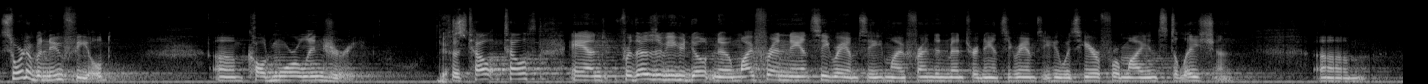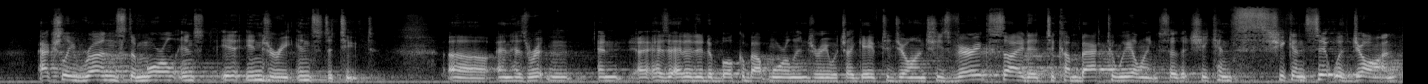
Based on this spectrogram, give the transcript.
sort of a new field um, called moral injury. Yes. So tell, tell us, and for those of you who don't know, my friend Nancy Ramsey, my friend and mentor Nancy Ramsey, who was here for my installation, um, actually runs the Moral In- Injury Institute uh, and has written and uh, has edited a book about moral injury, which I gave to John. She's very excited to come back to Wheeling so that she can she can sit with John,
